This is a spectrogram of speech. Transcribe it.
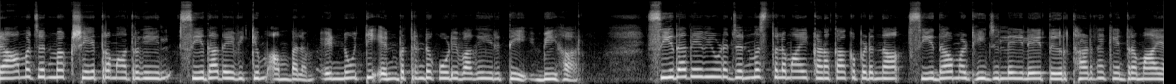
രാമജന്മ ക്ഷേത്ര മാതൃകയിൽ സീതാദേവിക്കും അമ്പലം എണ്ണൂറ്റി എൺപത്തിരണ്ട് കോടി വകയിരുത്തി ബീഹാർ. സീതാദേവിയുടെ ജന്മസ്ഥലമായി കണക്കാക്കപ്പെടുന്ന സീതാമഠി ജില്ലയിലെ തീർത്ഥാടന കേന്ദ്രമായ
